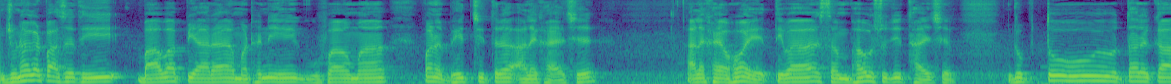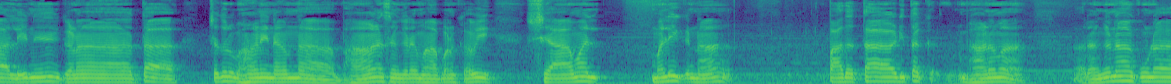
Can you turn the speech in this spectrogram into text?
જુનાગઢ પાસેથી બાવા પ્યારા મઠની ગુફાઓમાં પણ ભેદચિત્ર આલેખાયા છે. આલેખાયા હોય તેવા સંભાવ સૂચિત થાય છે. ગુપ્તોત્તરકાલીન ગણાતા ચતુર્ભાણી નામના ભાણ સંગ્રહમાં પણ કવિ શ્યામલ મલિકના પાદતાડિતક ભાણમાં રંગના કુંડા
